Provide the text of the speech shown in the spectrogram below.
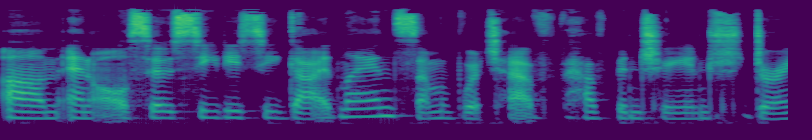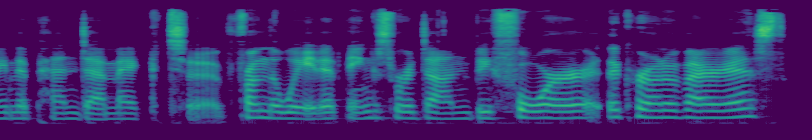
um, and also CDC guidelines. Some of which have have been changed during the pandemic to from the way that things were done before the coronavirus.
